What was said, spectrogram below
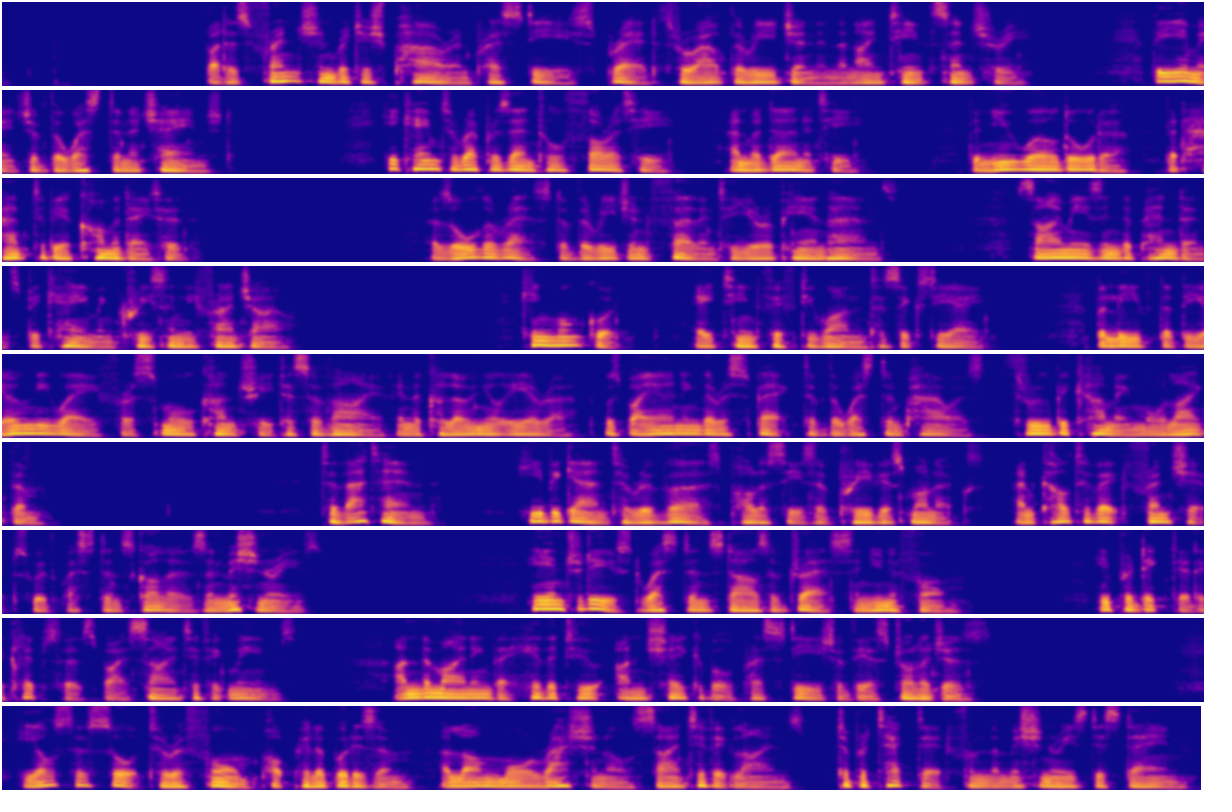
But as French and British power and prestige spread throughout the region in the 19th century, the image of the Westerner changed. He came to represent authority and modernity, the new world order that had to be accommodated. As all the rest of the region fell into European hands, Siamese independence became increasingly fragile. King Mongkut, 1851 to 68, believed that the only way for a small country to survive in the colonial era was by earning the respect of the Western powers through becoming more like them. To that end, he began to reverse policies of previous monarchs and cultivate friendships with Western scholars and missionaries. He introduced Western styles of dress and uniform. He predicted eclipses by scientific means, undermining the hitherto unshakable prestige of the astrologers. He also sought to reform popular Buddhism along more rational scientific lines to protect it from the missionaries' disdain.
